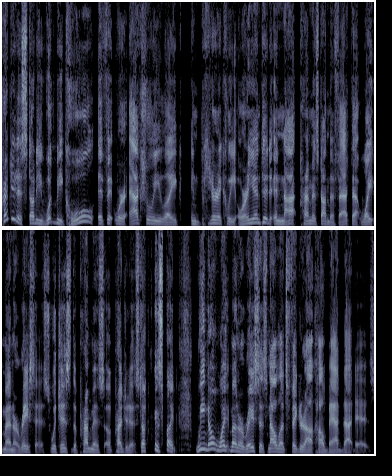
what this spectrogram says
prejudice study would be cool if it were actually like empirically oriented and not premised on the fact that white men are racist, which is the premise of prejudice. Studies like, we know white men are racist. Now let's figure out how bad that is.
